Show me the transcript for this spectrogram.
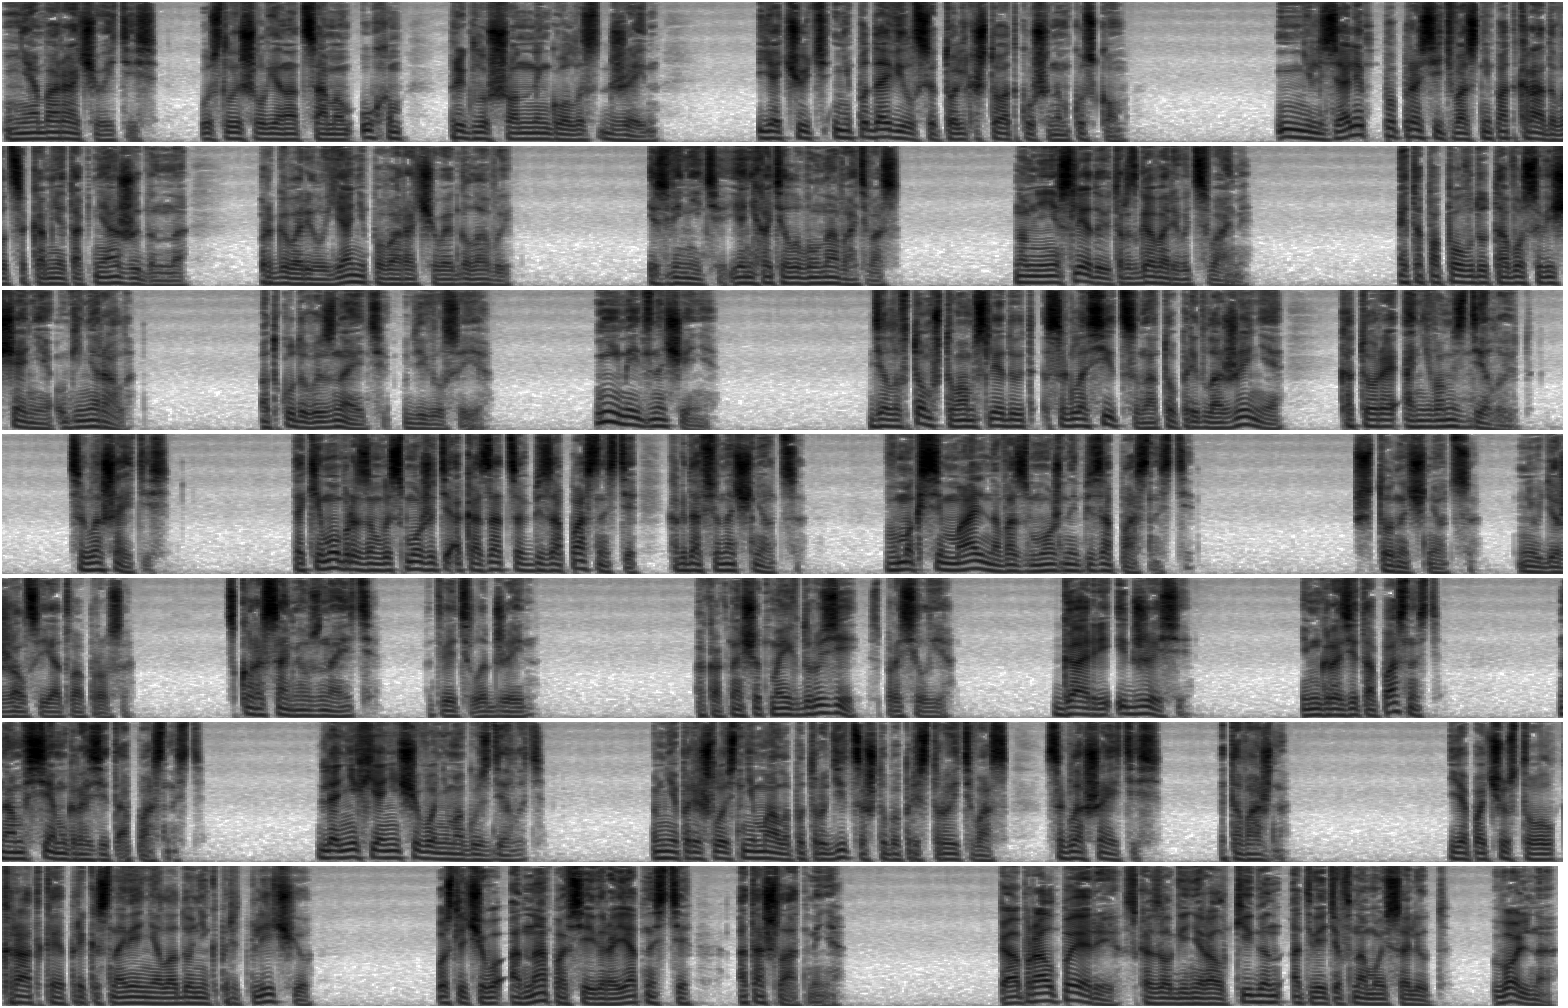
«Не оборачивайтесь», — услышал я над самым ухом приглушенный голос Джейн. Я чуть не подавился только что откушенным куском. «Нельзя ли попросить вас не подкрадываться ко мне так неожиданно?» — проговорил я, не поворачивая головы. «Извините, я не хотела волновать вас. Но мне не следует разговаривать с вами. Это по поводу того совещания у генерала. «Откуда вы знаете?» — удивился я. «Не имеет значения. Дело в том, что вам следует согласиться на то предложение, которое они вам сделают. Соглашайтесь. Таким образом вы сможете оказаться в безопасности, когда все начнется. в максимально возможной безопасности. «Что начнется?» — не удержался я от вопроса. «Скоро сами узнаете», — ответила Джейн. «А как насчет моих друзей?» — спросил я. «Гарри и Джесси. Им грозит опасность?» «Нам всем грозит опасность. Для них я ничего не могу сделать. Мне пришлось немало потрудиться, чтобы пристроить вас. Соглашайтесь. Это важно». Я почувствовал краткое прикосновение ладони к предплечью, после чего она, по всей вероятности, отошла от меня. «Капрал Перри», — сказал генерал Киган, ответив на мой салют. «Вольно».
